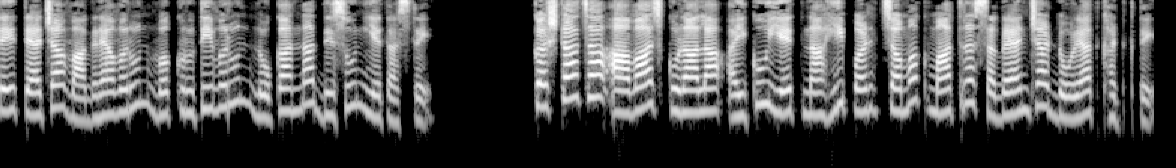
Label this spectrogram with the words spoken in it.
ते त्याच्या वागण्यावरून व कृतीवरून लोकांना दिसून येत असते. कष्टाचा आवाज कुणाला ऐकू येत नाही पण चमक मात्र सगळ्यांच्या डोळ्यात खटकते.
